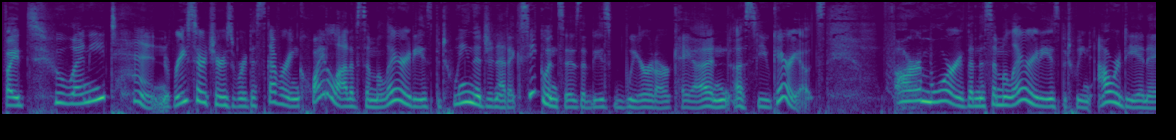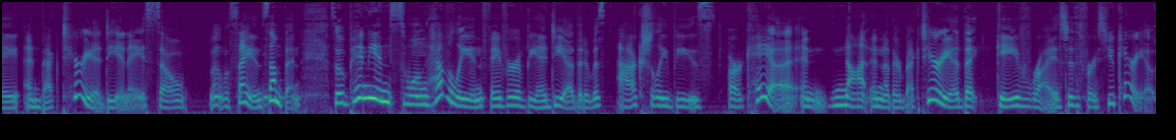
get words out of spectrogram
by 2010, researchers were discovering quite a lot of similarities between the genetic sequences of these weird archaea and us eukaryotes. Far more than the similarities between our DNA and bacteria DNA. So, well, was saying something. So opinions swung heavily in favor of the idea that it was actually these archaea and not another bacteria that gave rise to the first eukaryote.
